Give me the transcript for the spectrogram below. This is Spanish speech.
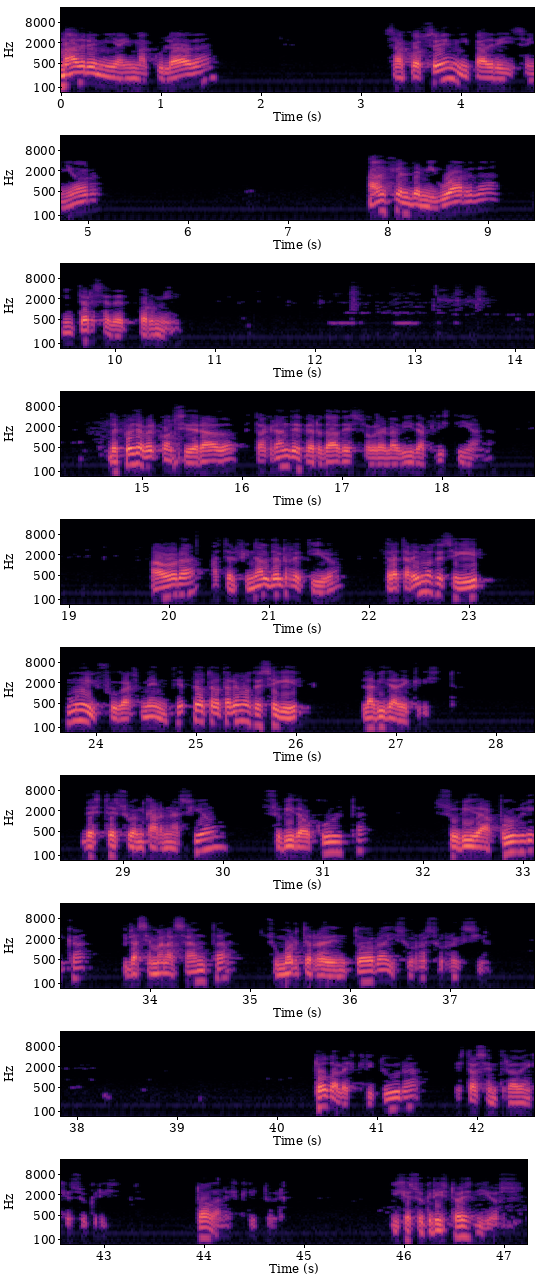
Madre mía Inmaculada, San José, mi Padre y Señor, Ángel de mi guarda, interceded por mí. Después de haber considerado estas grandes verdades sobre la vida cristiana, ahora, hasta el final del retiro, trataremos de seguir, muy fugazmente, pero trataremos de seguir la vida de Cristo. Desde su encarnación, su vida oculta, su vida pública y la Semana Santa, su muerte redentora y su resurrección. Toda la escritura está centrada en Jesucristo. Toda la escritura. Y Jesucristo es Dios.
